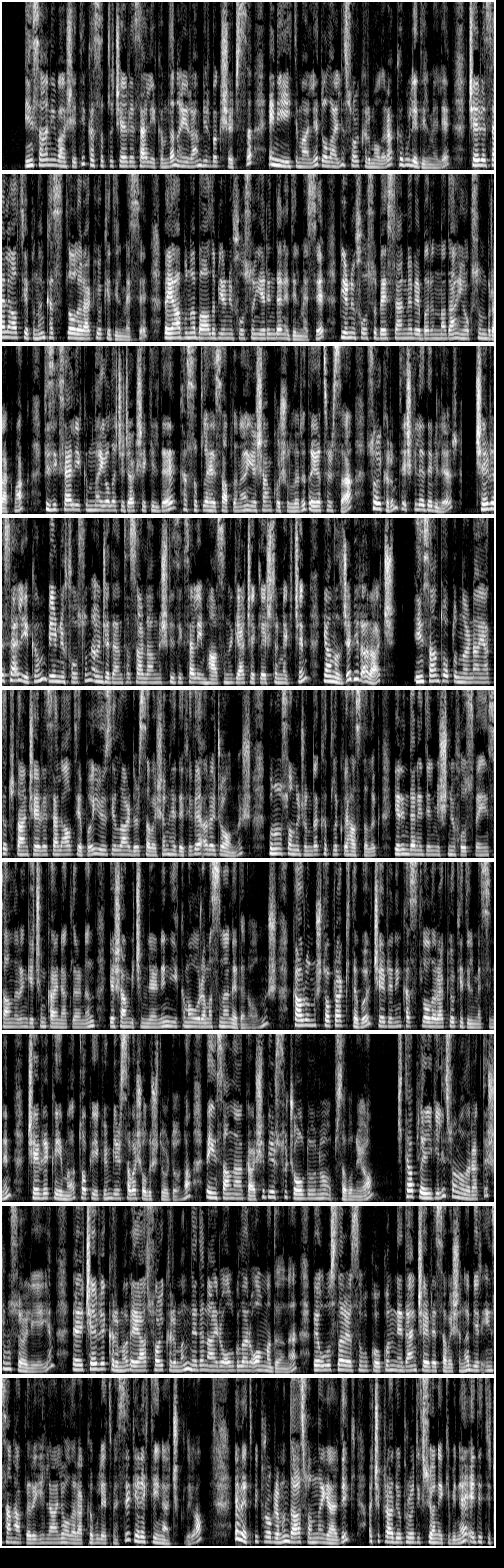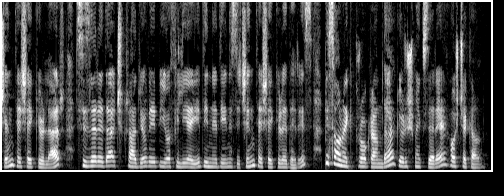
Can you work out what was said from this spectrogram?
İnsani vahşeti kasıtlı çevresel yıkımdan ayıran bir bakış açısı en iyi ihtimalle dolaylı soykırım olarak kabul edilmeli. Çevresel altyapının kasıtlı olarak yok edilmesi veya buna bağlı bir nüfusun yerinden edilmesi, bir nüfusu beslenme ve barınmadan yoksun bırakmak, fiziksel yıkımına yol açacak şekilde kasıtlı hesaplanan yaşam koşulları dayatırsa soykırım teşkil edebilir. Çevresel yıkım bir nüfusun önceden tasarlanmış fiziksel imhasını gerçekleştirmek için yalnızca bir araç. İnsan toplumlarını ayakta tutan çevresel altyapı yüzyıllardır savaşın hedefi ve aracı olmuş. Bunun sonucunda kıtlık ve hastalık, yerinden edilmiş nüfus ve insanların geçim kaynaklarının, yaşam biçimlerinin yıkıma uğramasına neden olmuş. Kavrulmuş Toprak kitabı çevrenin kasıtlı olarak yok edilmesinin çevre kıyımı topyekün bir savaş oluşturduğunu ve insanlığa karşı bir suç olduğunu savunuyor. Kitapla ilgili son olarak da şunu söyleyeyim. Ee, çevre kırımı veya soy kırımın neden ayrı olgular olmadığını ve uluslararası hukukun neden çevre savaşını bir insan hakları ihlali olarak kabul etmesi gerektiğini açıklıyor. Evet bir programın daha sonuna geldik. Açık Radyo Prodüksiyon ekibine edit için teşekkürler. Sizlere de Açık Radyo ve Biyofilia'yı dinlediğiniz için teşekkür ederiz. Bir sonraki programda görüşmek üzere. Hoşçakalın.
